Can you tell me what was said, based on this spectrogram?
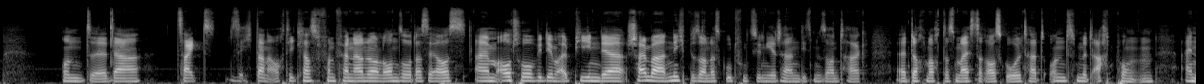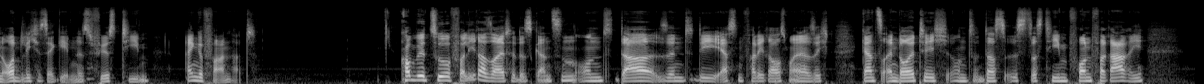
Und äh, da zeigt sich dann auch die Klasse von Fernando Alonso, dass er aus einem Auto wie dem Alpine, der scheinbar nicht besonders gut funktioniert hat an diesem Sonntag, äh, doch noch das meiste rausgeholt hat und mit acht Punkten ein ordentliches Ergebnis fürs Team eingefahren hat. Kommen wir zur Verliererseite des Ganzen und da sind die ersten Verlierer aus meiner Sicht ganz eindeutig und das ist das Team von Ferrari.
